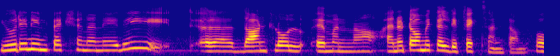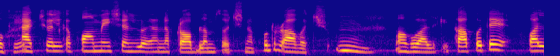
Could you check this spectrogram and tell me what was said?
యూరిన్ ఇన్ఫెక్షన్ అనేది దాంట్లో ఏమన్నా అనటామికల్ డిఫెక్ట్స్ అంటాం ఓకే యాక్చువల్గా ఫార్మేషన్లో ఏమైనా ప్రాబ్లమ్స్ వచ్చినప్పుడు రావచ్చు. మగవాళ్ళకి. కాకపోతే వాళ్ళ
